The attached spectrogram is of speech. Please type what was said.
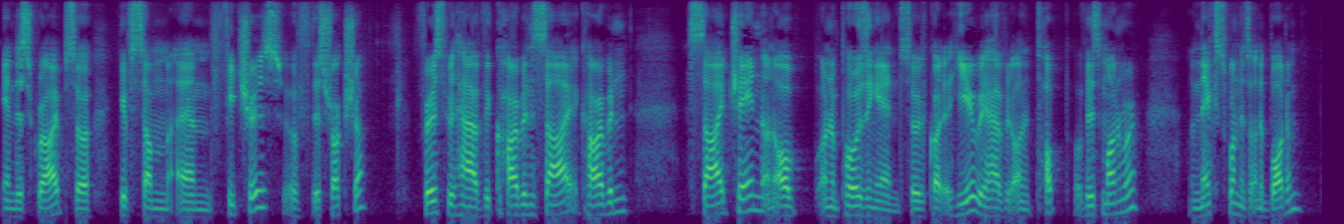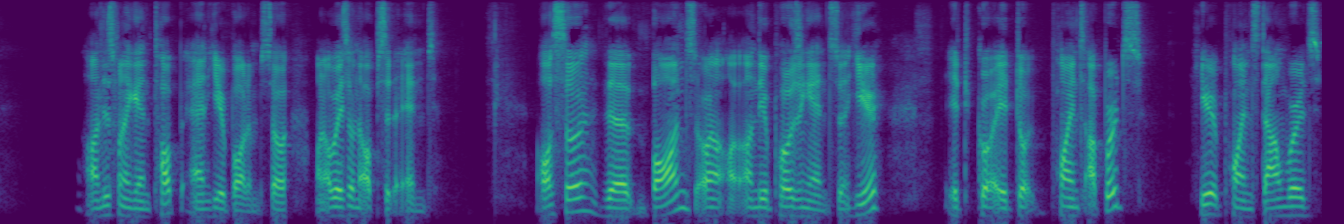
and describe. So give some um, features of the structure. First, we have the carbon side carbon side chain on on opposing ends. So we've got it here. We have it on the top of this monomer. The next one is on the bottom. On this one again, top, and here bottom. So on always on the opposite end. Also, the bonds are on the opposing end. So here, it go it points upwards. Here it points downwards.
